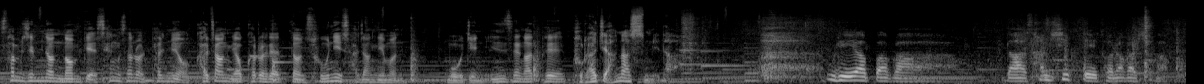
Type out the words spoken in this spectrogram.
30년 넘게 생선을 팔며 가장 역할을 했던 순이 사장님은 모진 인생 앞에 불하지 않았습니다. 우리 애 아빠가 나 30대에 돌아가셔갖고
